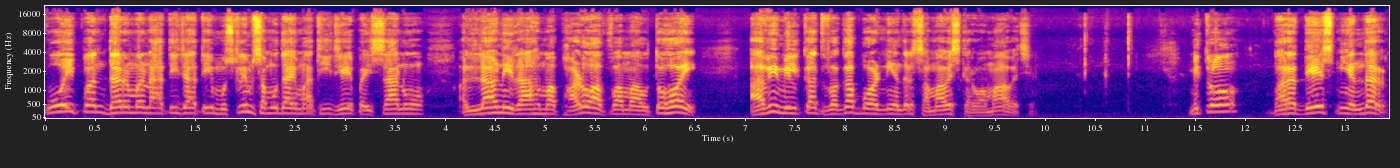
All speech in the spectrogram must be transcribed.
કોઈ પણ ધર્મ, નાતી જાતિ, મુસ્લિમ સમુદાયમાંથી જે પૈસાનો અલ્લાહની રાહમાં ફાળો આપવામાં આવતો હોય આવી મિલકત વકફ બોર્ડની અંદર સમાવેશ કરવામાં આવે છે. મિત્રો, ભારત દેશની અંદર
